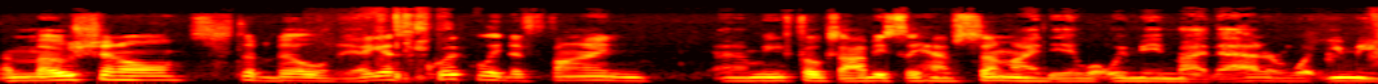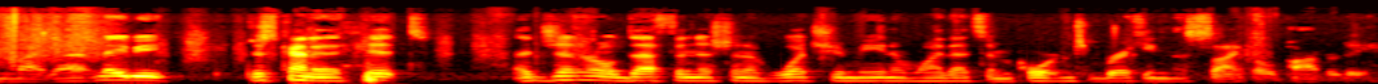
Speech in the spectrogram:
emotional stability. I guess quickly define I mean, folks obviously have some idea what we mean by that or what you mean by that. Maybe just kind of hit a general definition of what you mean and why that's important to breaking the cycle of poverty.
